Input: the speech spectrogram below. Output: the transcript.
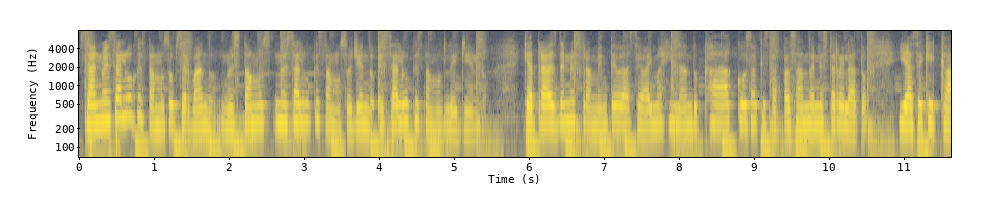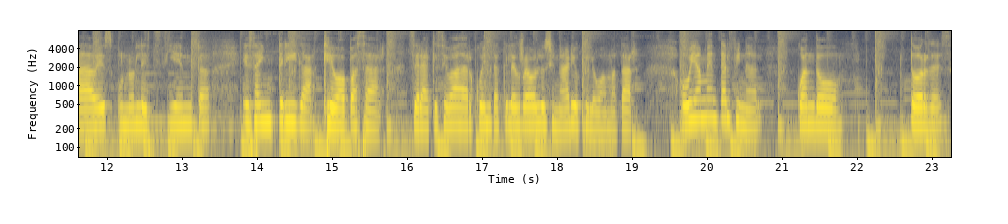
O sea, no es algo que estamos observando, no, estamos, no es algo que estamos oyendo, es algo que estamos leyendo, que a través de nuestra mente se va imaginando cada cosa que está pasando en este relato y hace que cada vez uno le sienta esa intriga que va a pasar. ¿Será que se va a dar cuenta que él es revolucionario, que lo va a matar? Obviamente al final, cuando Torres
